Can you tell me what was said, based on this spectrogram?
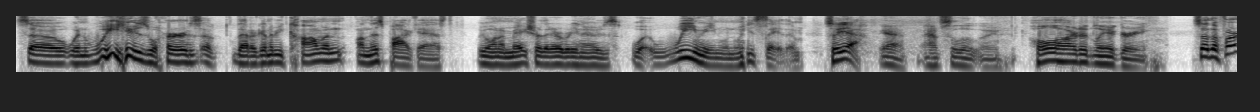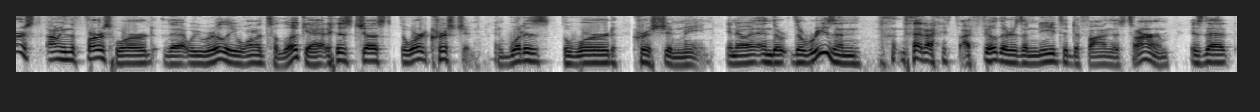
So when we use words that are going to be common on this podcast, we want to make sure that everybody knows what we mean when we say them. So yeah. yeah, absolutely, wholeheartedly agree. So the first, I mean, the first word that we really wanted to look at is just the word Christian, and what does the word Christian mean? You know, and the the reason that I I feel there's a need to define this term is that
